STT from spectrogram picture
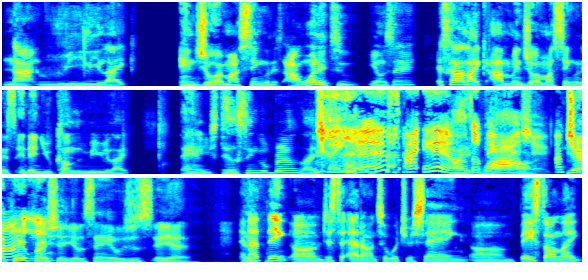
not really like enjoy my singleness. I wanted to. You know what I'm saying? It's kind of like I'm enjoying my singleness, and then you come to me like, "Damn, you still single, bro?" Like, Like, yes, I am. Like, So peer wow. pressure. I'm trying. yeah, trying. peer pressure. You know what I'm saying? It was just yeah. And I think um, just to add on to what you're saying, um, based on like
